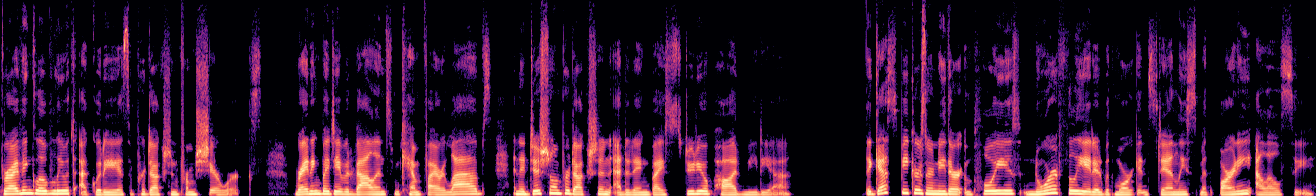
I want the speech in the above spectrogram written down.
Thriving Globally with Equity is a production from ShareWorks, writing by David Valens from Campfire Labs, and additional production editing by Studio Pod Media. The guest speakers are neither employees nor affiliated with Morgan Stanley Smith Barney, LLC.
